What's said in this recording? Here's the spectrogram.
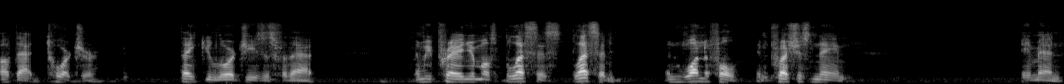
of that torture. Thank you, Lord Jesus, for that. And we pray in your most blessed, blessed and wonderful and precious name. Amen.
